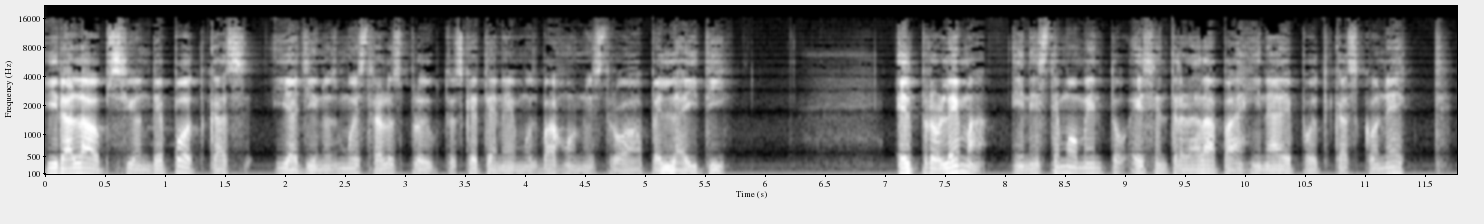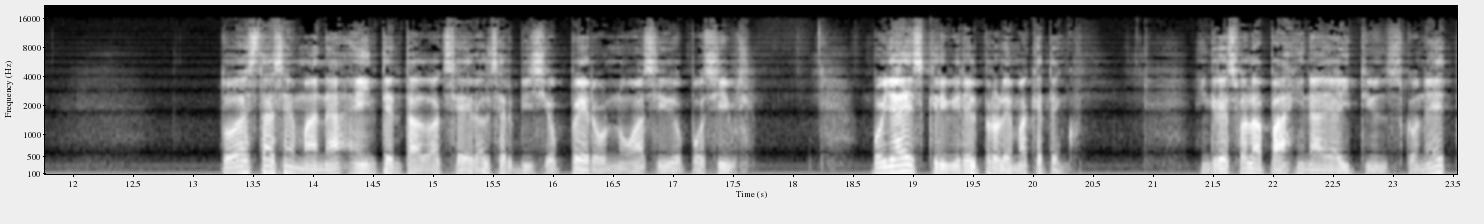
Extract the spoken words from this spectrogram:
ir a la opción de podcast y allí nos muestra los productos que tenemos bajo nuestro Apple ID. El problema en este momento es entrar a la página de Podcast Connect. Toda esta semana he intentado acceder al servicio pero no ha sido posible. Voy a describir el problema que tengo. Ingreso a la página de iTunes Connect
